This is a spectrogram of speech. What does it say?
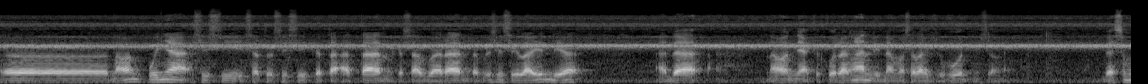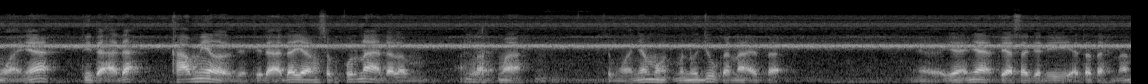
eh naon punya sisi satu sisi ketaatan kesabaran tapi sisi lain dia ada naonnya kekurangan di masalah zuhud misalnya. Dan semuanya tidak ada kamil ya. tidak ada yang sempurna dalam akhlak mah. Semuanya men- menuju karena eta. Ya, ya nya biasa jadi eta teh non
